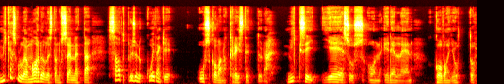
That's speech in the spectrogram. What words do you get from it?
Mikä sulle on mahdollistanut sen, että sä oot pysynyt kuitenkin uskovana kristittynä? Miksi Jeesus on edelleen kova juttu?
